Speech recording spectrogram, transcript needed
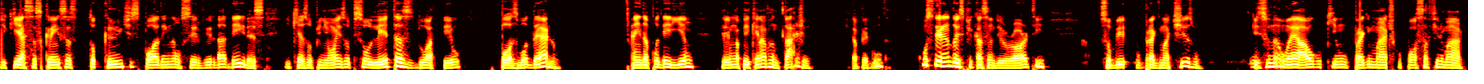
de que essas crenças tocantes podem não ser verdadeiras e que as opiniões obsoletas do ateu pós-moderno ainda poderiam ter uma pequena vantagem? Fica a pergunta. Considerando a explicação de Rorty sobre o pragmatismo, isso não é algo que um pragmático possa afirmar,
